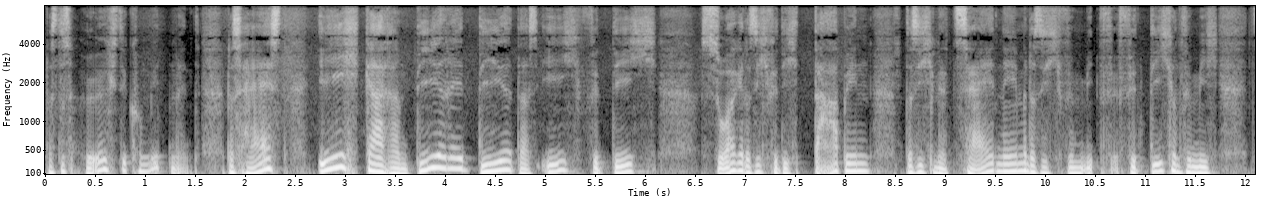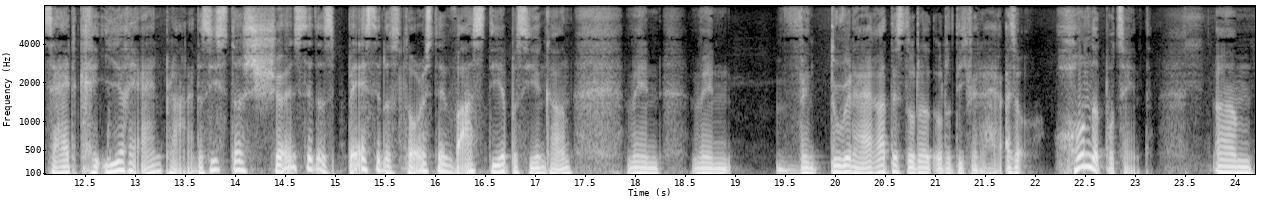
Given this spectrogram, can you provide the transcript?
das ist das höchste Commitment. Das heißt, ich garantiere dir, dass ich für dich sorge, dass ich für dich da bin, dass ich mir Zeit nehme, dass ich für, für, dich und für mich Zeit kreiere, einplane. Das ist das Schönste, das Beste, das Tollste, was dir passieren kann, wenn, wenn, wenn du wen heiratest oder, oder dich wen heiratest. Also 100 Prozent. Ähm,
